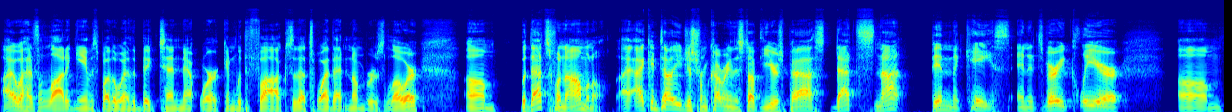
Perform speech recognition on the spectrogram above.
Iowa has a lot of games, by the way, on the Big Ten network and with Fox, so that's why that number is lower. Um, but that's phenomenal. I, I, can tell you just from covering the stuff years past, that's not been the case. And it's very clear um,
